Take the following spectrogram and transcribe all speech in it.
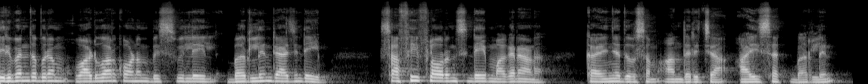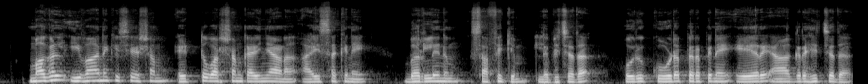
തിരുവനന്തപുരം വടുവാർകോണം ബിസ്വില്ലയിൽ ബെർലിൻ രാജിന്റെയും സഫി ഫ്ലോറൻസിന്റെയും മകനാണ് കഴിഞ്ഞ ദിവസം അന്തരിച്ച ഐസക് ബെർലിൻ. മകൾ ഇവാനയ്ക്ക് ശേഷം എട്ടു വർഷം കഴിഞ്ഞാണ് ഐസക്കിനെ ബെർലിനും സഫിക്കും ലഭിച്ചത്. ഒരു കൂടപ്പിറപ്പിനെ ഏറെ ആഗ്രഹിച്ചത്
